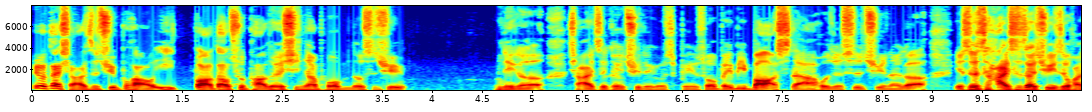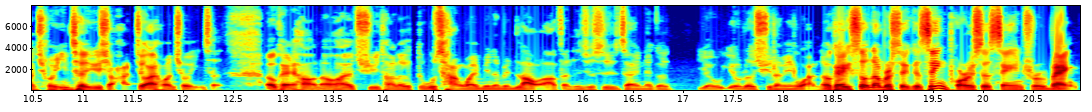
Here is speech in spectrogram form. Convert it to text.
因为我带小孩子去不好意不好到处跑，所以新加坡我们都是去。那个小孩子可以去的，有比如说 Baby Boss 啊，或者是去那个，也是还是再去一次环球影城，一个小孩就爱环球影城。OK，好，然后还去他那个赌场外面那边绕啊，反正就是在那个。游游乐区那边玩。Okay, so number six, Singapore is a central bank.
